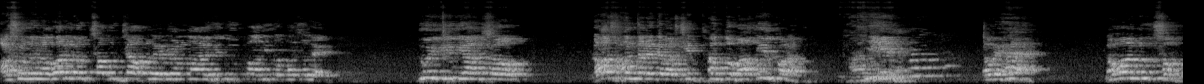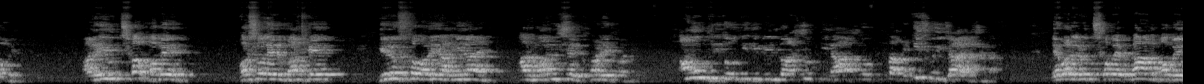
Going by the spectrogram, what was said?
আসন্ন নবান্ন উৎসব উদযাপনের জন্য আয়োজিত উৎপাদিত ফসলে দুই তৃতীয়াংশ রাজভান্ডারে দেওয়ার সিদ্ধান্ত বাতিল করা তবে হ্যাঁ নবান্ন উৎসব হবে। আর এই উৎসব হবে ফসলের মাঠে গৃহস্থ বাড়ির আঙিনায় আর মানুষের ঘরে ঘরে। আমন্ত্রিত অতিথিবৃন্দ আসুক কি না আসুক তাতে কিছুই যায় আসে না। এবারের উৎসবে প্রাণ হবে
